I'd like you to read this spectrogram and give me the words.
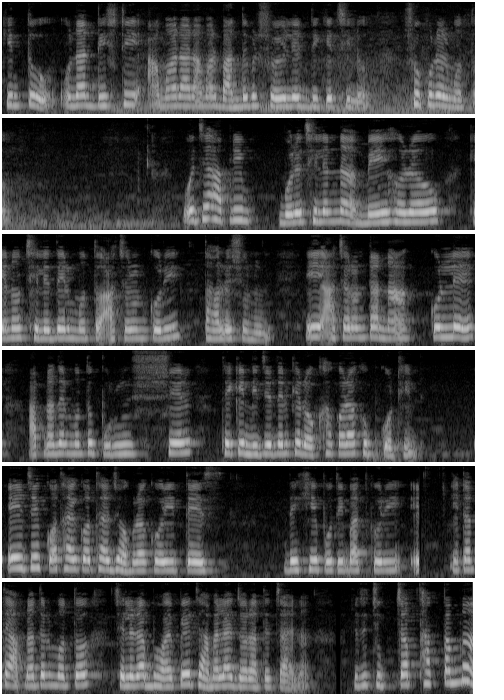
কিন্তু ওনার দৃষ্টি আমার আর আমার বান্ধবীর শরীরের দিকে ছিল, শকুনের মতো। ওই যে আপনি বলেছিলেন না, মেয়ে হলেও কেন ছেলেদের মতো আচরণ করি? তাহলে শুনুন এই আচরণটা না করলে আপনাদের মতো পুরুষের থেকে নিজেদেরকে রক্ষা করা খুব কঠিন। এই যে কথায় কথায় ঝগড়া করি, তেজ দেখিয়ে প্রতিবাদ করি, এটাতে আপনাদের মতো ছেলেরা ভয় পেয়ে ঝামেলায় জড়াতে চায় না। যদি চুপচাপ থাকতাম না,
